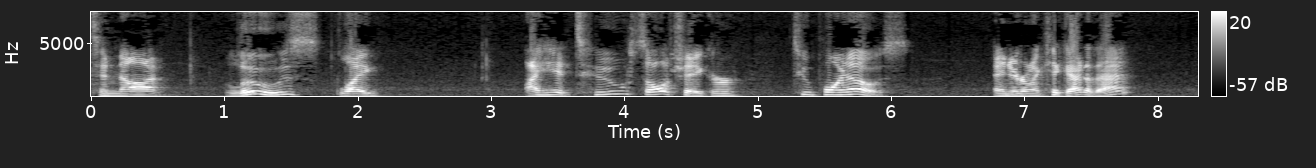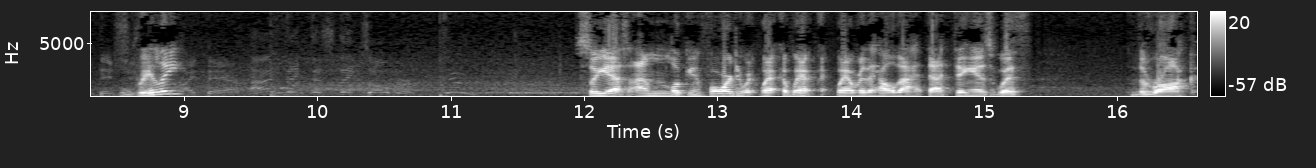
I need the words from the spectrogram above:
to not lose. Like I hit two Salt Shaker 2.0s, and you're gonna kick out of that? Really? So yes, I'm looking forward to whatever the hell that, that thing is with The Rock.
